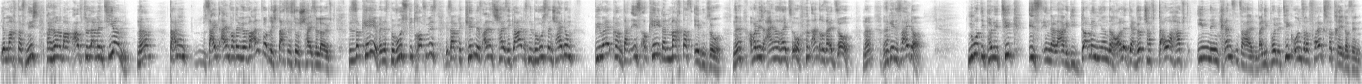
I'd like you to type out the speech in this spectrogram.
ihr macht das nicht, dann hört aber auch auf zu lamentieren. Ne? Dann seid einfach dafür verantwortlich dass es so scheiße läuft. Das ist okay wenn es bewusst getroffen ist, ihr sagt okay mir ist alles scheißegal, das ist eine bewusste Entscheidung, be welcome, dann ist okay, dann macht das eben so. Ne? Aber nicht einerseits so und andererseits so. Ne? Und dann geht es weiter. Nur die Politik ist in der Lage die dominierende Rolle der Wirtschaft dauerhaft in den Grenzen zu halten, weil die Politik unsere Volksvertreter sind.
